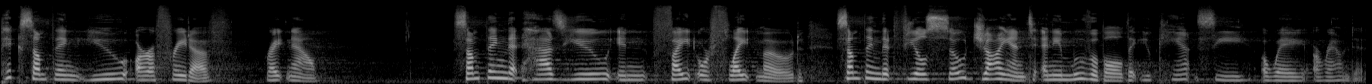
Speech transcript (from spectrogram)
Pick something you are afraid of right now something that has you in fight or flight mode, something that feels so giant and immovable that you can't see a way around it.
